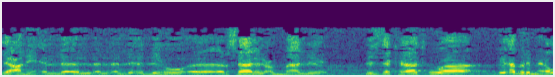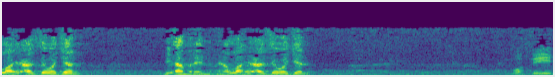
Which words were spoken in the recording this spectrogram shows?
يعني اللي هو إرسال العمال للزكاة هو بأمر من الله عز وجل. بأمر من الله عز وجل. وفيه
